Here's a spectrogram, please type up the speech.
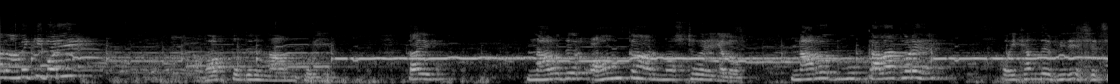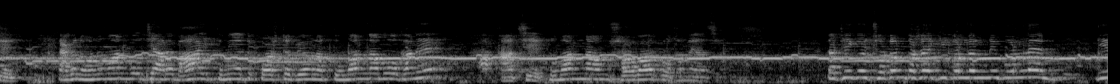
আর আমি কি করি? ভক্তদের নাম করি। তাই নারদের অহংকার নষ্ট হয়ে গেল। নারদ মুখ কালা করে ওইখান দিয়ে ফিরে এসেছে। এখন হনুমান বলছে, আরে ভাই, তুমি এত কষ্ট পেও না, তোমার নামও ওখানে আছে, তোমার নাম সবার প্রথমে আছে। তা ঠিক ওই ছোটন কষাই কি করলেন? উনি বললেন যে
